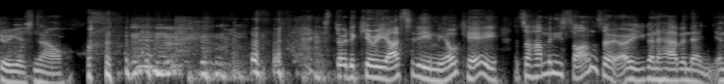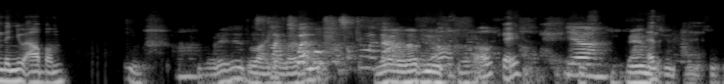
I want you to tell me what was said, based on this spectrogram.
curious now. Mhm. Started curiosity in me. Okay. So how many songs are, are you gonna have in that in the new album? what is it? It's Like, like 11? 12 or something like Yeah, that. 11 or Oh, 12. okay. Yeah. Depends, And- you know.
